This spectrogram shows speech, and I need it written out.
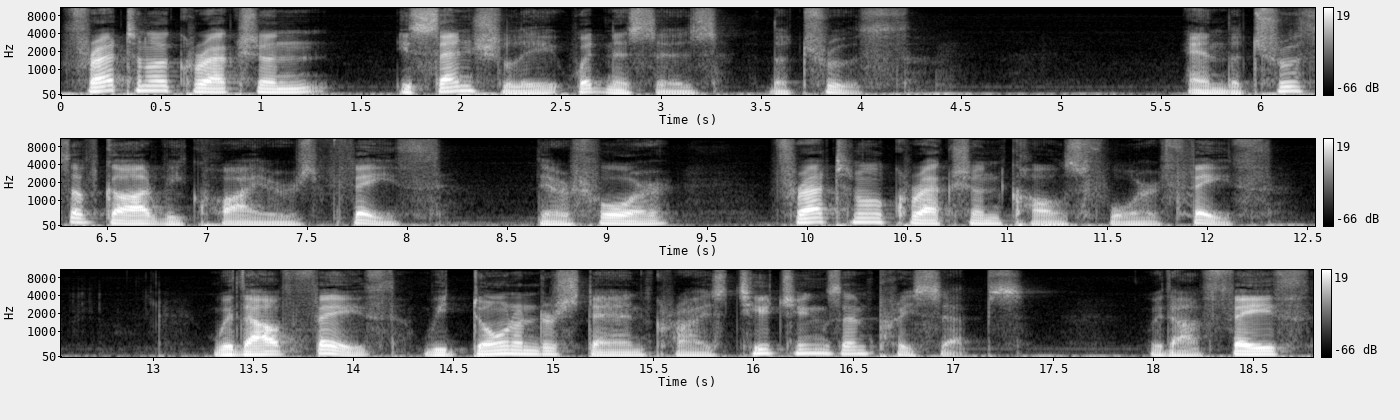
Fraternal correction essentially witnesses the truth. and the truth of God requires faith. Therefore, fraternal correction calls for faith. Without faith, we don't understand Christ's teachings and precepts. Without faith,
